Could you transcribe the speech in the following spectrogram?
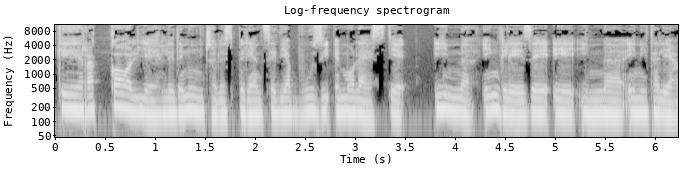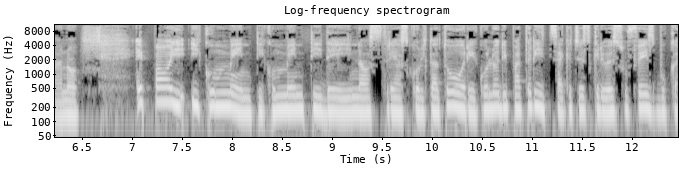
che raccoglie le denunce, le esperienze di abusi e molestie in inglese e in, in, italiano. E poi i commenti, i commenti dei nostri ascoltatori, quello di Patrizia che ci scrive su Facebook.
